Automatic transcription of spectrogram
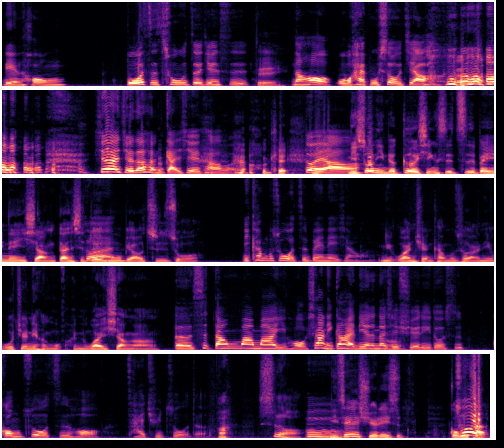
脸红脖子粗这件事。对。然后我还不受教，现在觉得很感谢他们。OK。对啊。你说你的个性是自卑内向，但是对目标执着。你看不出我自卑内向吗？你完全看不出来。你我觉得你很很外向啊。呃，是当妈妈以后，像你刚才念的那些学历，都是工作之后才去做的啊。是哦，嗯，你这些学历是工作除了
